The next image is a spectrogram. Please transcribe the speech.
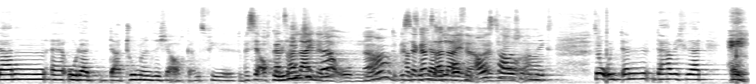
Dann, äh, oder da tummeln sich ja auch ganz viel. Du bist ja auch Politiker, ganz alleine da oben, ne? Ja, du bist ja ganz alleine. Austauschen also, und nichts. So, und dann da habe ich gesagt, hey,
